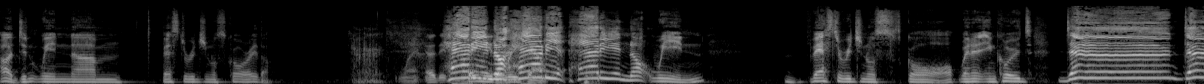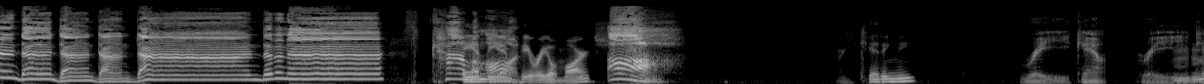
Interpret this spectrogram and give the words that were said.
oh, it didn't win um, Best Original Score either. Uh, How do you not? How do you? How do you not win best original score when it includes dun dun dun dun dun dun dun dun? dun. Come and the! Imperial March? Ah, Are you kidding me? recount, recount. Mm-hmm.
